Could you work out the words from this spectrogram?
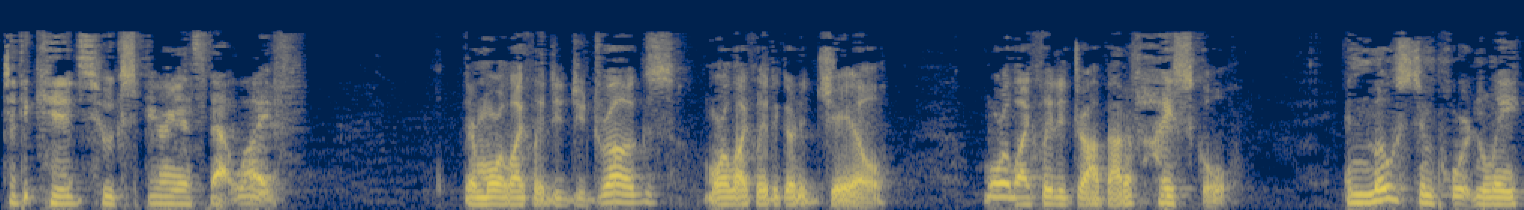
to the kids who experience that life. They're more likely to do drugs, more likely to go to jail, more likely to drop out of high school. And most importantly,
